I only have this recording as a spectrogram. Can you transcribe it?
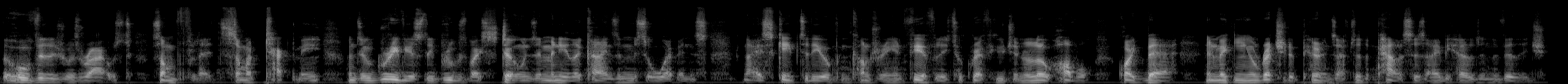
The whole village was roused. Some fled, some attacked me, until grievously bruised by stones and many other kinds of missile weapons, I escaped to the open country and fearfully took refuge in a low hovel, quite bare, and making a wretched appearance after the palaces I beheld in the village.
